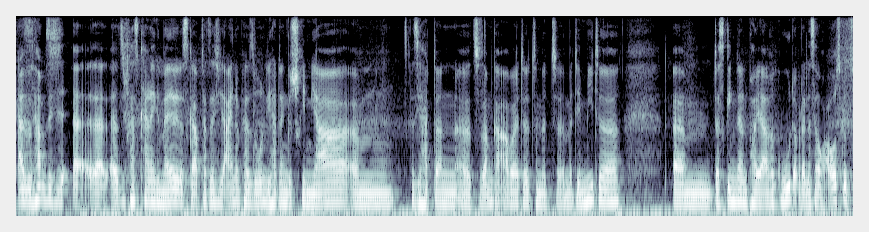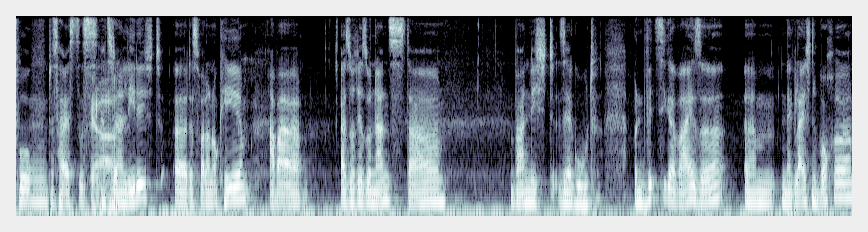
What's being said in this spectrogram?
Also es haben sich äh, also fast keiner gemeldet. Es gab tatsächlich eine Person, die hat dann geschrieben, ja, ähm, sie hat dann äh, zusammengearbeitet mit, äh, mit dem Mieter. Ähm, das ging dann ein paar Jahre gut, aber dann ist er auch ausgezogen. Das heißt, es ja. hat sich dann erledigt. Äh, das war dann okay. Aber also Resonanz da war nicht sehr gut. Und witzigerweise, ähm, in der gleichen Woche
